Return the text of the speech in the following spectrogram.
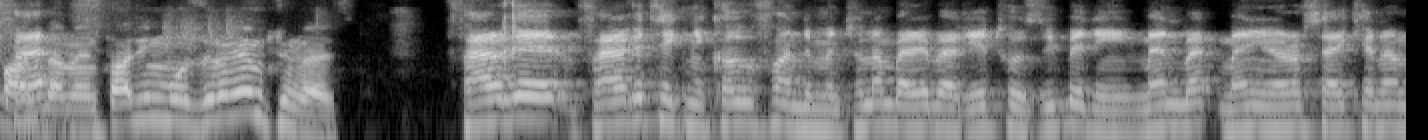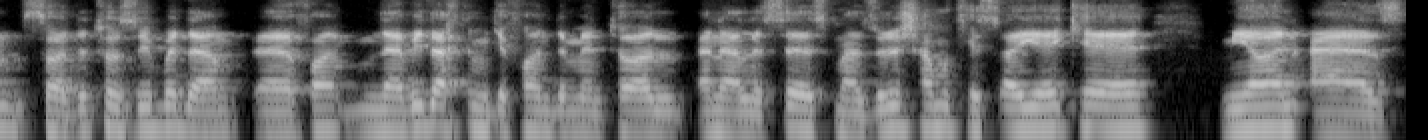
fundamental این موضوع رو نمی‌تونید بررسی فرق فرق technical و fundamental هم برای بقیه توضیح بدین. من من اینا رو سعی کردم ساده توضیح بدم. نوید وقتی میگه fundamental analysis منظورش همون کساییه که میان از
